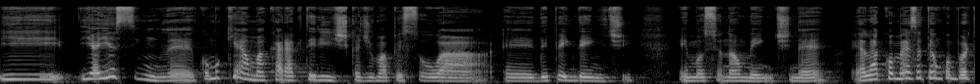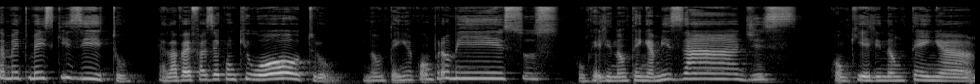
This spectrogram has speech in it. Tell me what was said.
E, e aí, assim, né? Como que é uma característica de uma pessoa é, dependente emocionalmente, né? Ela começa a ter um comportamento meio esquisito. Ela vai fazer com que o outro não tenha compromissos, com que ele não tenha amizades, com que ele não tenha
